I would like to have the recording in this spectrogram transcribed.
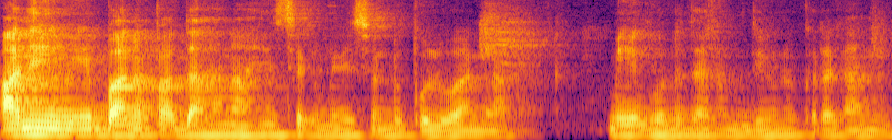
අනේ මේ බණ පදහන අහිංසක මිනිසුන්ට පුළුවන් නම් මේ ගුණධර්ම දිනු කරගන්න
